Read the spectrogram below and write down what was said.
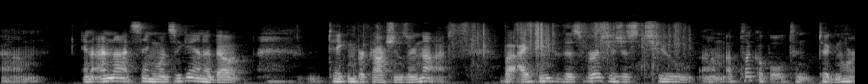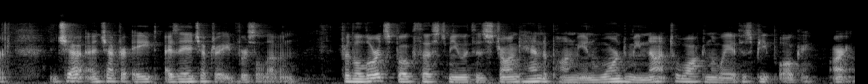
Um, and I'm not saying, once again, about taking precautions or not, but I think that this verse is just too um, applicable to, to ignore it. Ch uh, chapter 8, Isaiah chapter 8, verse 11. For the Lord spoke thus to me with his strong hand upon me, and warned me not to walk in the way of his people. Okay, alright.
